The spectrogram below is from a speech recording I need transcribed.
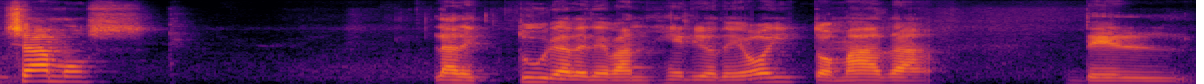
Escuchamos la lectura del Evangelio de hoy tomada del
